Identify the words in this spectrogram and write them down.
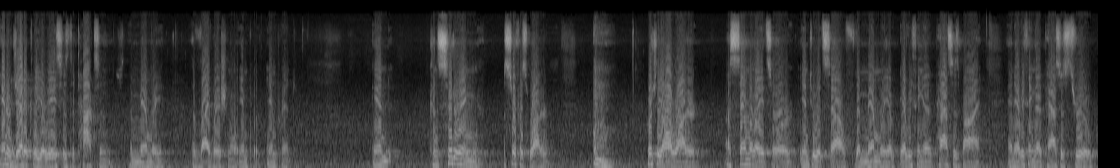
energetically erases the toxins, the memory, the vibrational input, imprint. And considering surface water, virtually all water assimilates or into itself the memory of everything that passes by and everything that passes through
